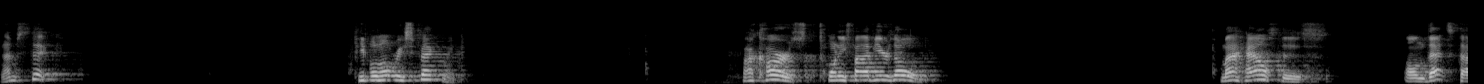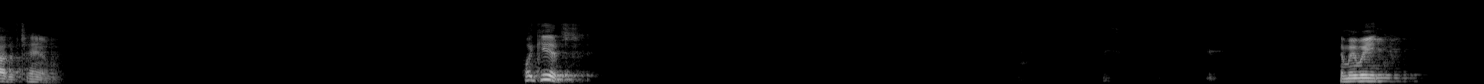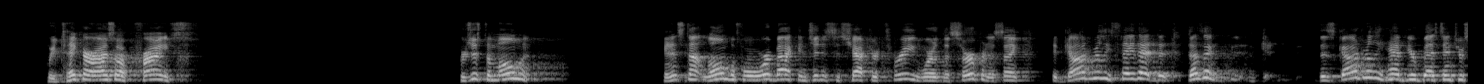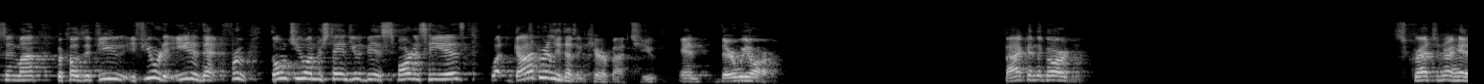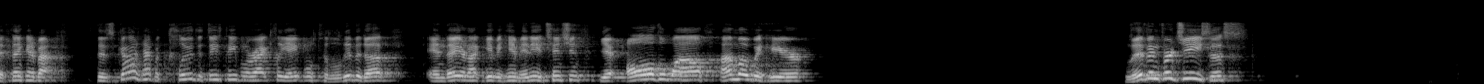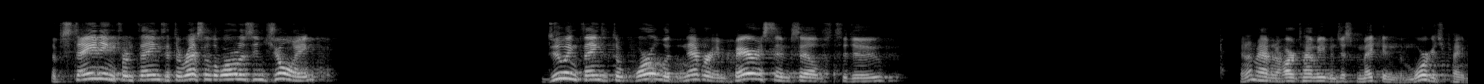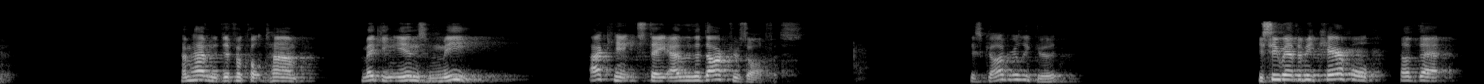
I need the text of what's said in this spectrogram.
And I'm sick. People don't respect me. My car is 25 years old. My house is on that side of town. What gives? I mean, we we take our eyes off Christ for just a moment. And it's not long before we're back in Genesis chapter 3 where the serpent is saying, Did God really say that? Doesn't does God really have your best interest in mind? Because if you if you were to eat of that fruit, don't you understand you would be as smart as he is? What God really doesn't care about you. And there we are. Back in the garden. Scratching our head, thinking about does God have a clue that these people are actually able to live it up and they are not giving him any attention. Yet all the while, I'm over here living for Jesus, abstaining from things that the rest of the world is enjoying, doing things that the world would never embarrass themselves to do. And I'm having a hard time even just making the mortgage payment. I'm having a difficult time making ends meet. I can't stay out of the doctor's office. Is God really good? You see, we have to be careful of that.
